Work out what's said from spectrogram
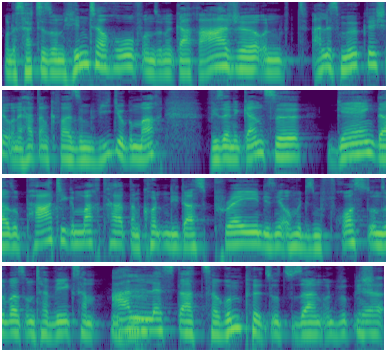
und das hatte so einen Hinterhof und so eine Garage und alles Mögliche. Und er hat dann quasi ein Video gemacht, wie seine ganze Gang da so Party gemacht hat, dann konnten die da sprayen, die sind ja auch mit diesem Frost und sowas unterwegs, haben mhm. alles da zerrümpelt sozusagen und wirklich ja.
